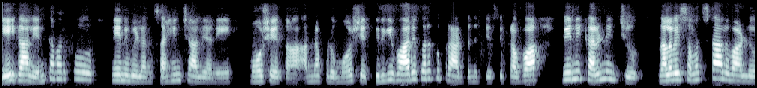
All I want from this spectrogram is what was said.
ఏగాలి ఎంతవరకు నేను వీళ్ళని సహించాలి అని మోషేత అన్నప్పుడు మోషే తిరిగి వారి కొరకు ప్రార్థన చేసి ప్రభా వీరిని కరుణించు. నలభై సంవత్సరాలు వాళ్ళు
